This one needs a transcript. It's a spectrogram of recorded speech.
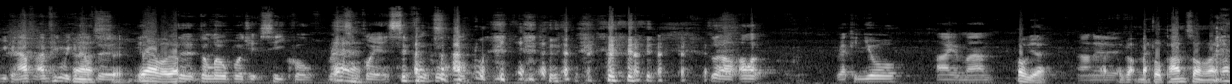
we can have. I think we can That's have the, true. Yeah, well, that- the, the low budget sequel, Wrexham Yeah. Players Civil War. so I'll, I'll reckon you're Iron Man, Oh yeah, and I've uh, got metal pants on right now.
